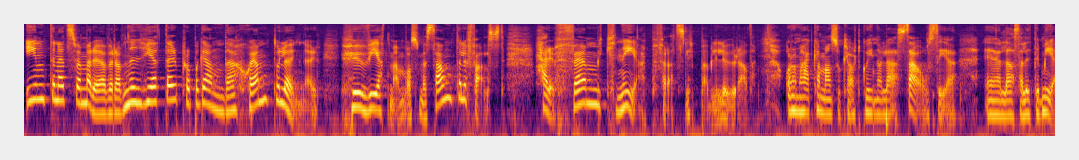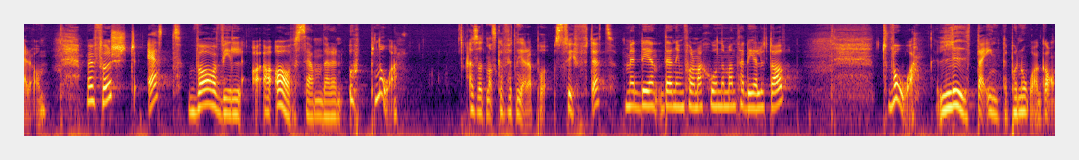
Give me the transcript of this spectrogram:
Internet svämmar över av nyheter, propaganda, skämt och lögner. Hur vet man vad som är sant eller falskt? Här är fem knep för att slippa bli lurad. Och de här kan man såklart gå in och läsa och se, eh, läsa lite mer om. Men först, ett, vad vill avsändaren uppnå? Alltså att man ska fundera på syftet med den, den informationen man tar del av. Två, lita inte på någon.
